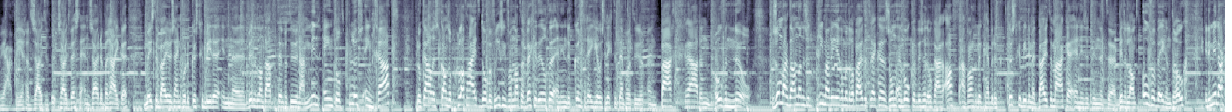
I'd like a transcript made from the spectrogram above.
ja, weer het zuid, zuidwesten en zuiden bereiken. De meeste buien zijn voor de kustgebieden. In het binnenland daalt de temperatuur naar min 1 tot plus 1 graad. Lokaal is kans op gladheid door bevriezing van natte weggedeelten en in de kustregio's ligt de temperatuur een paar graden boven nul. Zondag dan, dan is het prima weer om erop uit te trekken. Zon en wolken wisselen elkaar af. Aanvankelijk hebben de kustgebieden met buien te maken en is het in het eh, binnenland overwegend droog. In de middag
